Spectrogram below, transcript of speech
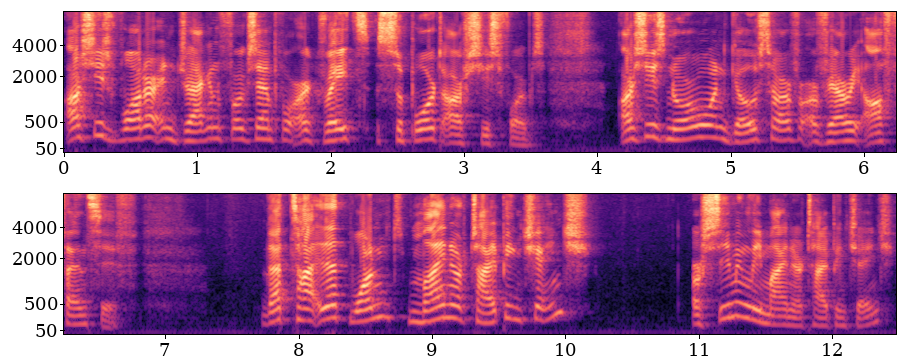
Arceus Water and Dragon, for example, are great support Arceus forms. Arceus Normal and Ghost, however, are very offensive. That ty- that one minor typing change, or seemingly minor typing change,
